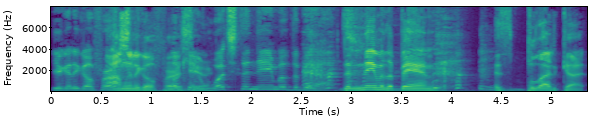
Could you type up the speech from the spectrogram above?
You're gonna go 1st I'm gonna go first Okay, here. what's the name of the band? The name of the band is Blood Gut.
